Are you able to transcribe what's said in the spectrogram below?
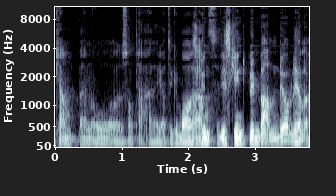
kampen och sånt här. Jag tycker bara det ska, att... Det ska inte bli bandy av det hela.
